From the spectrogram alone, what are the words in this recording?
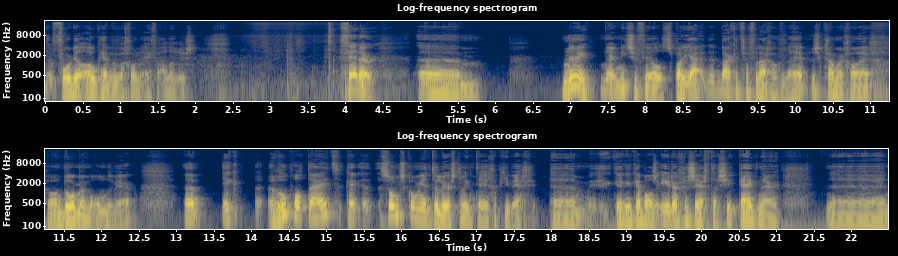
voordeel ook, hebben we gewoon even alle rust. Verder. Um, nee, nee, niet zoveel spanning. Ja, waar ik het vandaag over wil hebben. Dus ik ga maar gewoon, gewoon door met mijn onderwerp. Uh, ik roep altijd. Kijk, soms kom je een teleurstelling tegen op je weg. kijk, ik heb al eens eerder gezegd, als je kijkt naar uh,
